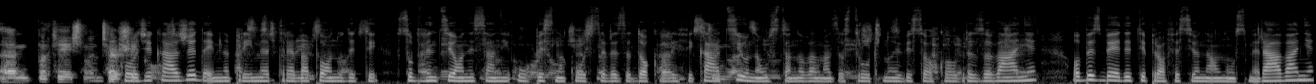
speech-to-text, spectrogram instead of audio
um, vocational and tertiary Također kaže da im, na primjer, treba ponuditi subvencionisani upis na kurseve za dokvalifikaciju na ustanovama za stručno i visoko obrazovanje, obezbediti profesionalno usmeravanje,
